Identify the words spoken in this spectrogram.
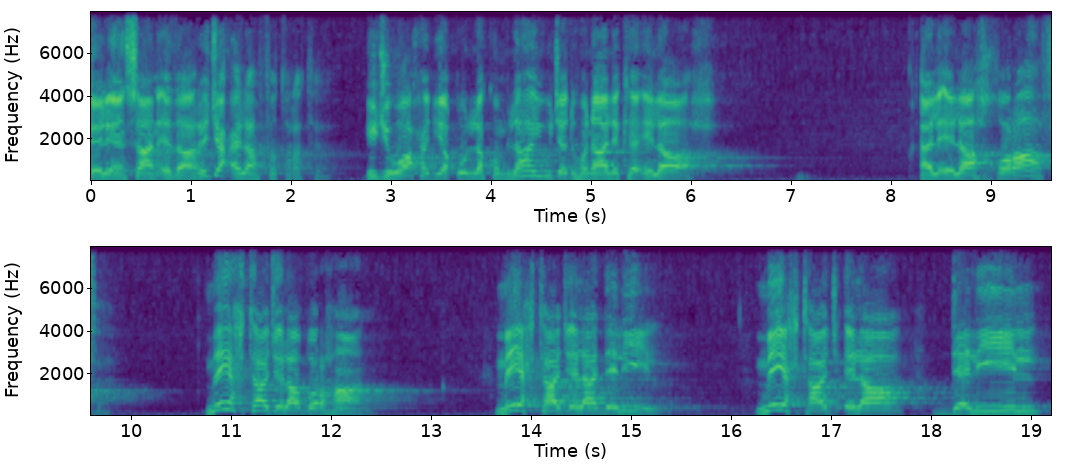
الإنسان إذا رجع إلى فطرته يجي واحد يقول لكم لا يوجد هنالك إله. الإله خرافة. ما يحتاج إلى برهان. ما يحتاج إلى دليل. ما يحتاج إلى دليل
